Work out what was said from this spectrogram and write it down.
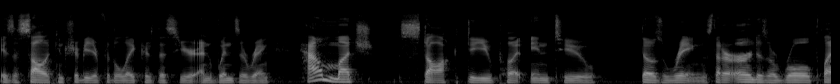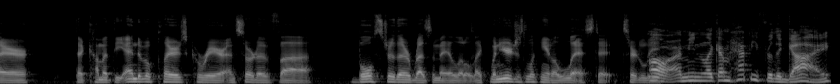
is a solid contributor for the Lakers this year and wins a ring. How much stock do you put into those rings that are earned as a role player that come at the end of a player's career and sort of uh, bolster their resume a little? Like when you're just looking at a list, it certainly. Oh, I mean, like I'm happy for the guy.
